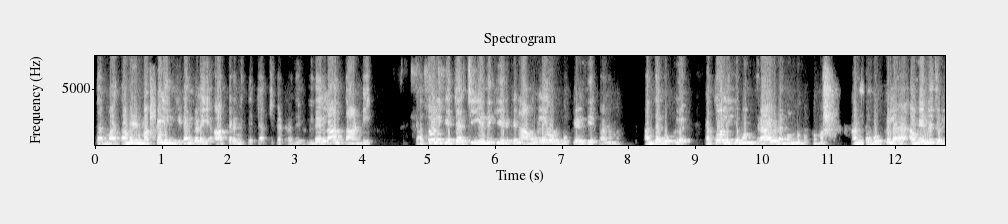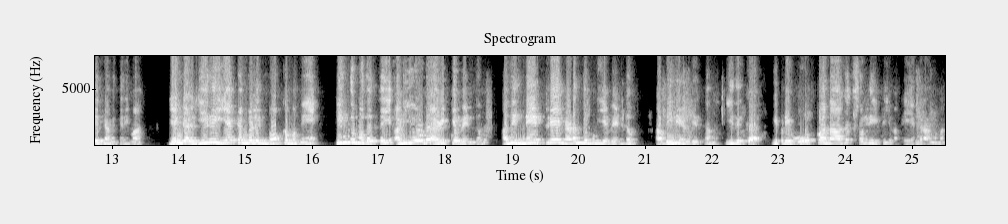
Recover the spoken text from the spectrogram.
த- ம- தமிழ் மக்களின் இடங்களை ஆக்கிரமித்து சர்ச் கட்டுறது. இதெல்லாம் தாண்டி கத்தோலிக்க சர்ச் எதுக்கு இருக்குன்னு அவங்களே ஒரு புக் எழுதியிருக்காங்கம்மா. அந்த புக்கு கத்தோலிக்கமும் திராவிடமும்னு புக்குமா அந்த புக்ல அவங்க என்ன சொல்லியிருக்காங்க தெரியுமா? எங்கள் இரு இயக்கங்களின் நோக்கமுமே இந்து மதத்தை அடியோடு அழிக்க வேண்டும். அது நேற்றே நடந்து முடிய வேண்டும் அப்படின்னு எழுதியிருக்காங்க. இதுக்கு இப்படி ஓப்பனாக சொல்லிட்டு இவங்க இயங்குறாங்கம்மா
